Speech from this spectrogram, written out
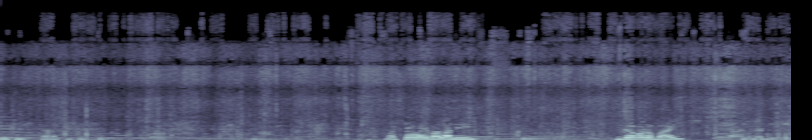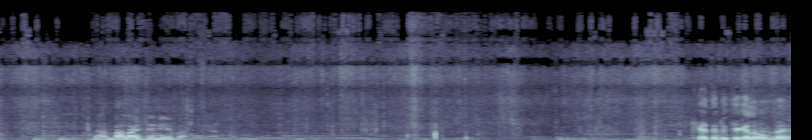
দেখি তারা কি করছে। বাচ্চা ভাই ভালো নি চিন্তা করো ভাই? ধান ভালো হয়েছে নি এবার? খেতে ঢুকে গেলাম আমরা।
